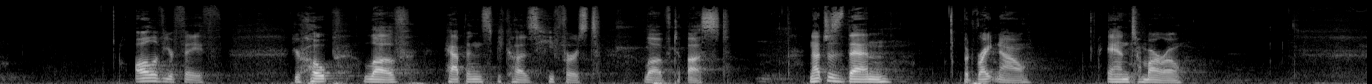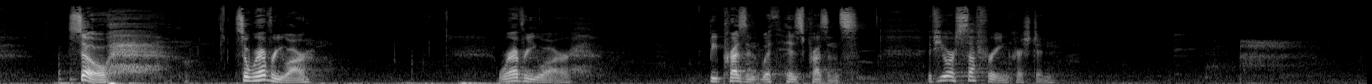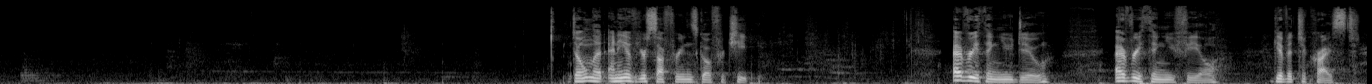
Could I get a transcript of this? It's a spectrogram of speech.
All of your faith, your hope, love happens because he first loved us. Not just then, but right now and tomorrow. So, so wherever you are, wherever you are, be present with his presence. If you are suffering, Christian, don't let any of your sufferings go for cheap. Everything you do, everything you feel, give it to Christ.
